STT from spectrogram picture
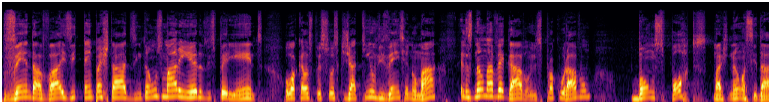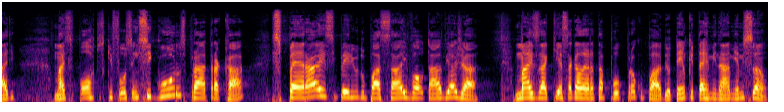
vendavais e tempestades. Então, os marinheiros experientes, ou aquelas pessoas que já tinham vivência no mar, eles não navegavam, eles procuravam bons portos, mas não a cidade, mas portos que fossem seguros para atracar, esperar esse período passar e voltar a viajar. Mas aqui essa galera está pouco preocupada. Eu tenho que terminar a minha missão.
